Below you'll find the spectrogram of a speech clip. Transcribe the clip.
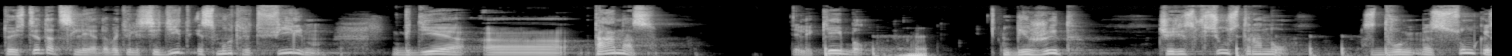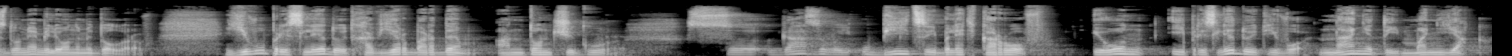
То есть этот следователь сидит и смотрит фильм, где э, Танос или Кейбл бежит через всю страну с, двум, с сумкой с двумя миллионами долларов. Его преследует Хавьер Бардем, Антон Чигур с газовой убийцей, блядь, коров. И он и преследует его нанятый маньяк,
